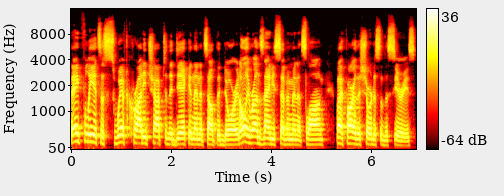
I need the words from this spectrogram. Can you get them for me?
Thankfully, it's a swift karate chop to the dick and then it's out the door. It only runs 97 minutes long, by far the shortest of the series.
